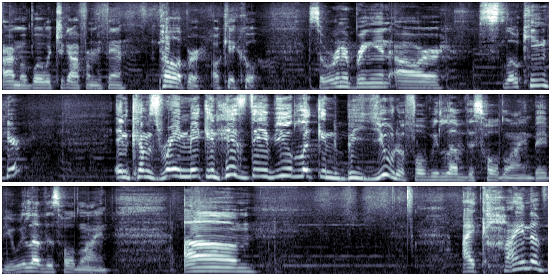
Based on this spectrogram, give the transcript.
Alright, my boy, what you got for me, fam? Pelipper. Okay, cool. So we're gonna bring in our Slow King here. In comes Rain making his debut, looking beautiful. We love this hold line, baby. We love this hold line. Um, I kind of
